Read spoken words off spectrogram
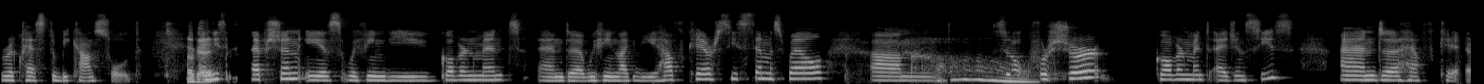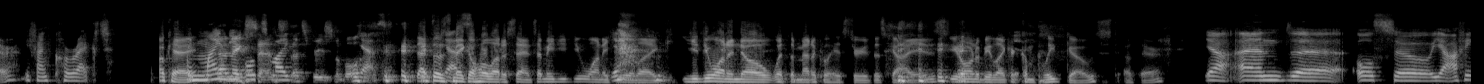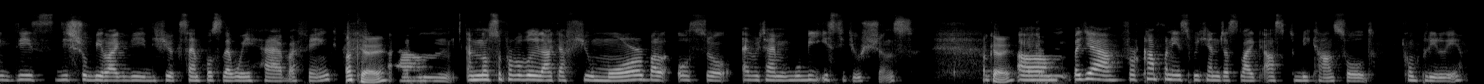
request to be cancelled okay. and this exception is within the government and uh, within like the healthcare system as well um, so Oh. for sure government agencies and uh, healthcare if i'm correct okay. it might that makes sense. like That's reasonable. Yes. that does make a whole lot of sense. I mean, you do want to Yeah. hear like you do want to know what the medical history of this guy is. You don't want to be like a complete ghost out there. Yeah and uh, also yeah i think this this should be like the, the few examples that we have i think Okay. um, and also probably like a few more but also every time will be institutions Okay. um, but yeah for companies we can just like ask to be cancelled completely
